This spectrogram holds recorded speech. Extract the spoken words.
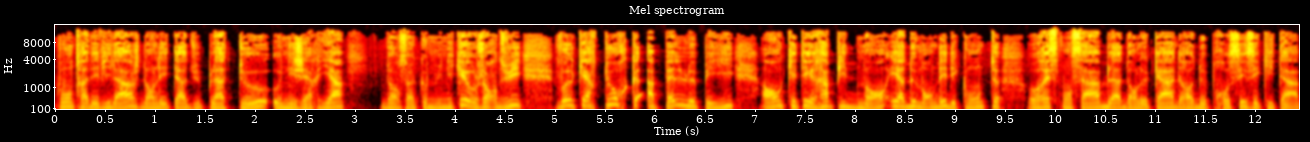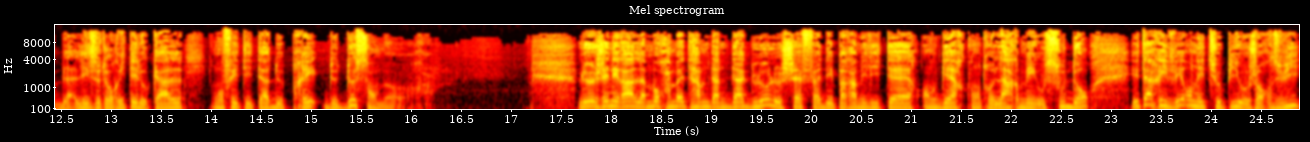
contre des villages dans l'état du plateau au Nigeria. Dans un communiqué aujourd'hui, Volker Turk appelle le pays à enquêter rapidement et à demander des comptes aux responsables dans le cadre de procès équitables. Les autorités locales ont fait état de près de 200 morts. Le général Mohamed Hamdan Daglo, le chef des paramilitaires en guerre contre l'armée au Soudan, est arrivé en Éthiopie aujourd'hui,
